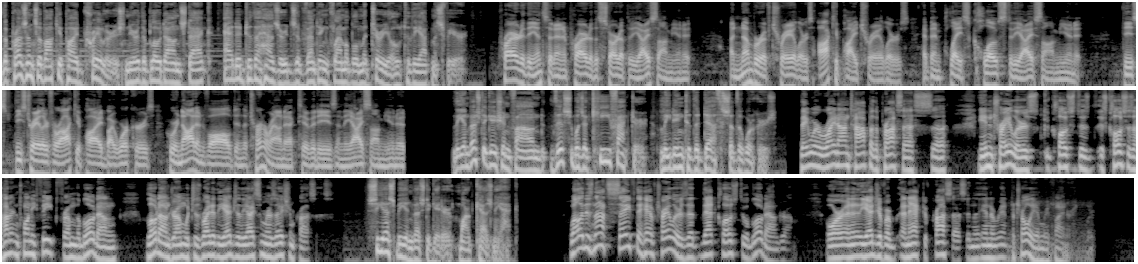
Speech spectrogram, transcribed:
The presence of occupied trailers near the blowdown stack added to the hazards of venting flammable material to the atmosphere. Prior to the incident and prior to the startup of the ISOM unit, a number of trailers, occupied trailers, had been placed close to the ISOM unit. These, these trailers were occupied by workers who were not involved in the turnaround activities in the ISOM unit. The investigation found this was a key factor leading to the deaths of the workers. They were right on top of the process uh, in trailers, close to as close as 120 feet from the blowdown blowdown drum, which is right at the edge of the isomerization process. CSB investigator Mark Kaszniak. Well, it is not safe to have trailers that, that close to a blowdown drum or at the edge of a, an active process in a, in a petroleum refinery.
